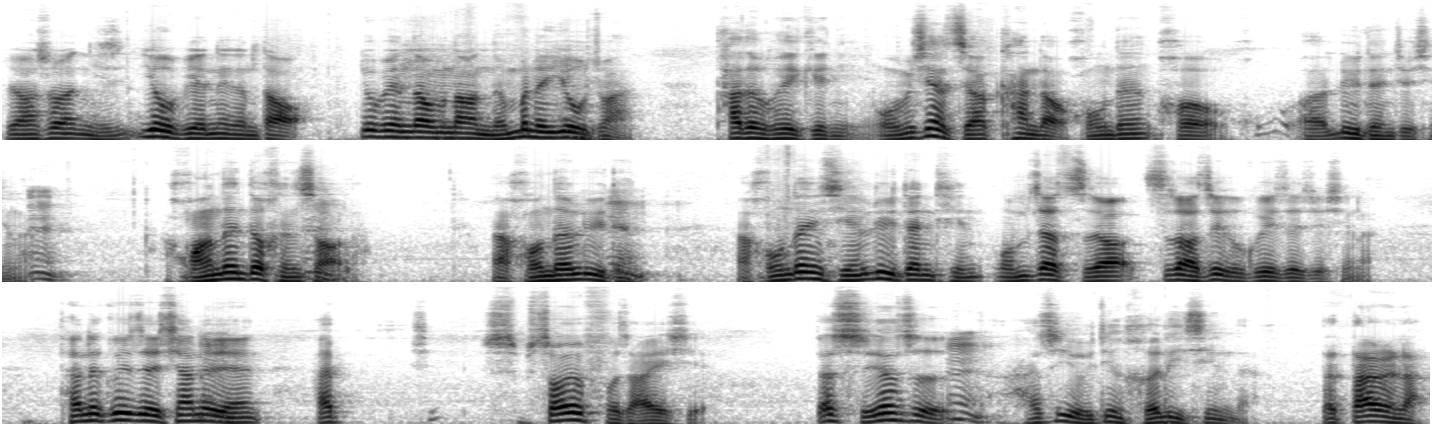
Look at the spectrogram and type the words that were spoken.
比方说你右边那个道，右边道不道能不能右转，它都会给你。我们现在只要看到红灯和呃绿灯就行了，黄灯都很少了。啊，红灯绿灯啊，红灯行，绿灯停，我们只要只要知道这个规则就行了。它的规则相对人还稍微复杂一些，但实际上是还是有一定合理性的。那当然了，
